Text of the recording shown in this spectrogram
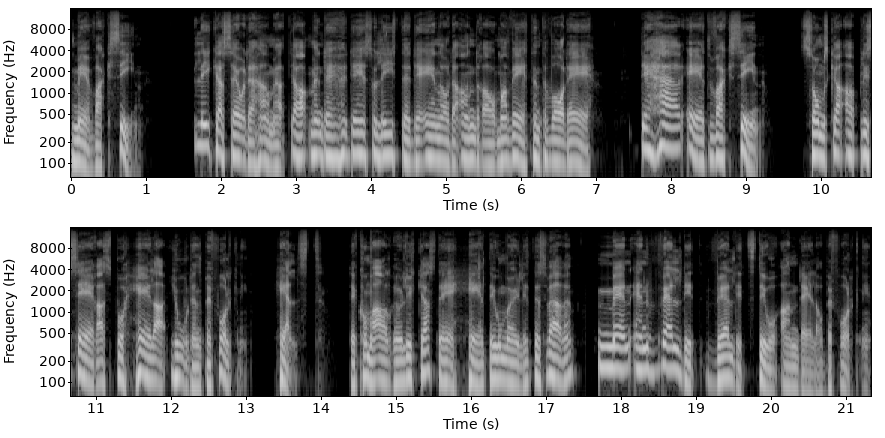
med vaccin. Likaså det här med att ja, men det, det är så lite det ena och det andra och man vet inte vad det är. Det här är ett vaccin som ska appliceras på hela jordens befolkning. Helst. Det kommer aldrig att lyckas, det är helt omöjligt dessvärre. Men en väldigt, väldigt stor andel av befolkningen.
